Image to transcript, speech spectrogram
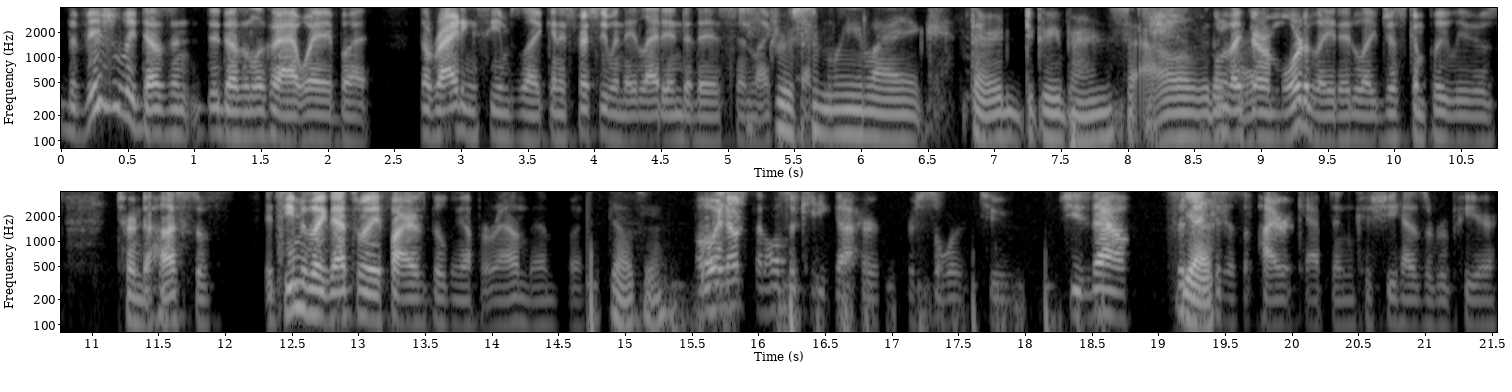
The visually doesn't it doesn't look that way, but the writing seems like, and especially when they led into this and just like the stuff that's- gruesomely like third degree burns all over the. it was like they're immortalated, like just completely was turned to husks of. It seems like that's where the fire's building up around them. But Gotcha. oh, I noticed that also Kitty got her her sword too. She's now cemented Yes. as a pirate captain because she has a rapier.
